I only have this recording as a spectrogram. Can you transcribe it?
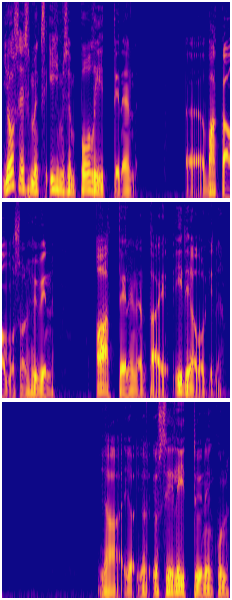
jos esimerkiksi ihmisen poliittinen vakaumus on hyvin aatteellinen tai ideologinen, ja jos siihen liittyy niin kuin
